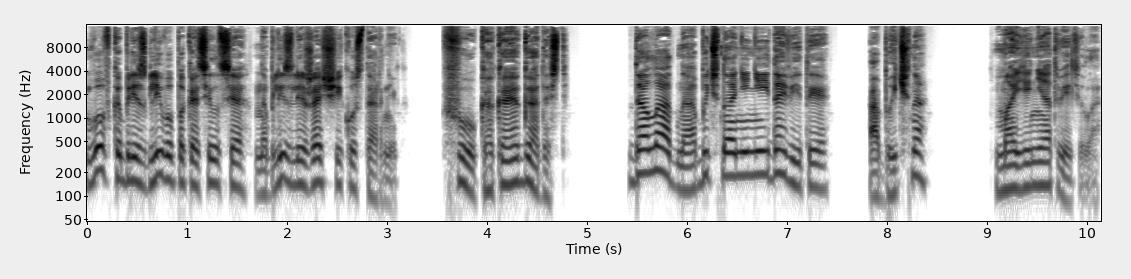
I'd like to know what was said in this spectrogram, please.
Вовка брезгливо покосился на близлежащий кустарник. «Фу, какая гадость!» «Да ладно, обычно они не ядовитые». «Обычно?» Майя не ответила.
